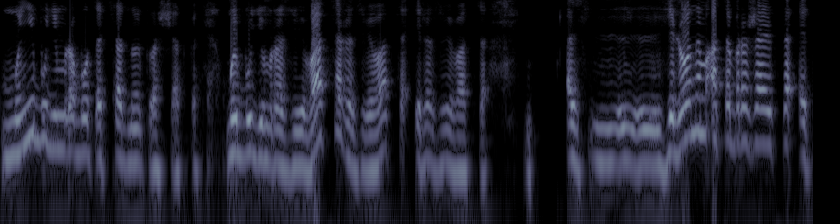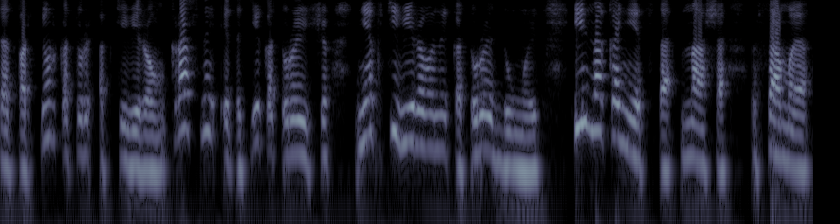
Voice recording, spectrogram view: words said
мы не будем работать с одной площадкой. Мы будем развиваться, развиваться и развиваться. А зеленым отображается этот партнер, который активирован. Красный – это те, которые еще не активированы, которые думают. И, наконец-то, наша самая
